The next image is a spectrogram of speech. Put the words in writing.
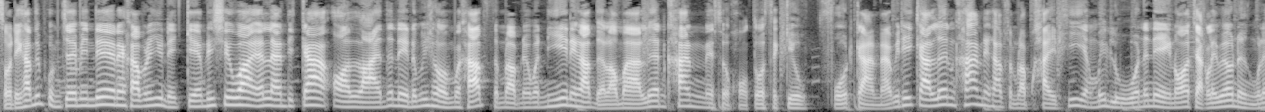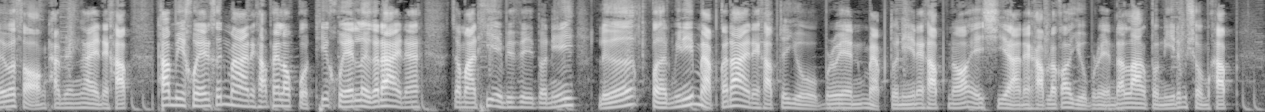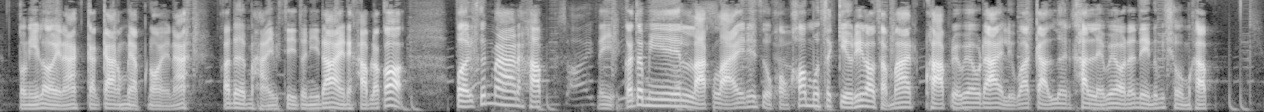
สวัสดีครับที่ผมเจมินเด้นะครับวันนี้อยู่ในเกมที่ชื่อว่า Atlantica Online นั่นเองท่านผู้ชมครับสำหรับในวันนี้นะครับเดี๋ยวเรามาเลื่อนขั้นในส่วนของตัวสกิลฟูดกันนะวิธีการเลื่อนขั้นนะครับสำหรับใครที่ยังไม่รู้นั่นเองเนาะจากเลเวล1เลเวล2ทำยังไงนะครับถ้ามีเควสขึ้นมานะครับให้เรากดที่เควสเลยก็ได้นะจะมาที่ NPC ตัวนี้ หรือเปิดมินิแมปก็ได้นะครับจะอยู่บริเวณแมปตัวนี้นะครับเนาะเอเชียนะครับแล้วก็อยู่บริเวณด้านล่างตัวนี้ท่านผู้ชมครับตรงนี้เลยนะกลางๆแมปหน่อยนะก็เดินมาหา NPC ตัวนี้ได้นะครับแล้วก็ เปิดขึ้นมานะครับนี่ก็จะมีหลากหลายในส่วนของข้อมูลสกิลที่เราสามารถคราฟเลเวลได้ หรือว่าการเลื่อนขั้นเลเวลนั่นเองท่านผู้ชมครับ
